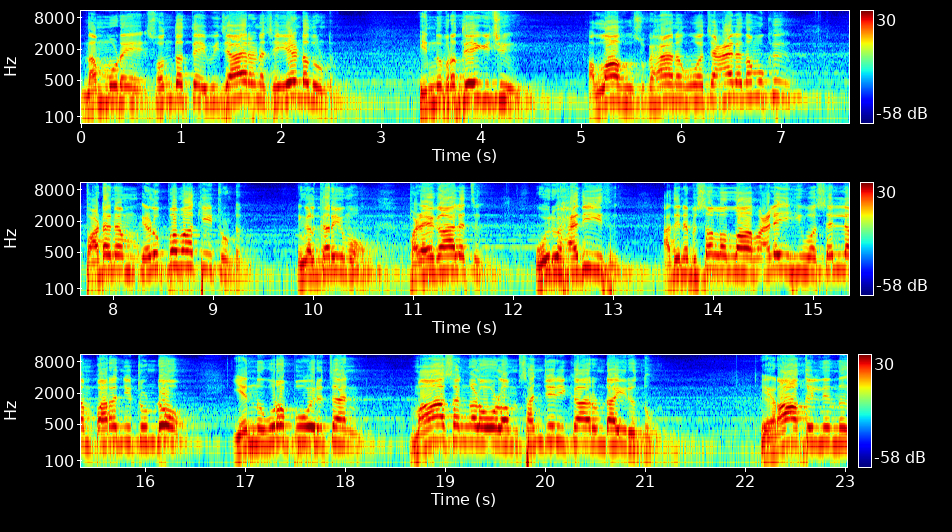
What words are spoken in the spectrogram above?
നമ്മുടെ സ്വന്തത്തെ വിചാരണ ചെയ്യേണ്ടതുണ്ട്. ഇന്ന് പ്രത്യേകിച്ച് അള്ളാഹു സുബാനഹുവ ചായ നമുക്ക് പഠനം എളുപ്പമാക്കിയിട്ടുണ്ട്. നിങ്ങൾക്കറിയുമോ? പഴയകാലത്ത് ഒരു ഹദീസ് അതിന് ബിസല്ലാഹു അലൈഹി വസല്ലം പറഞ്ഞിട്ടുണ്ടോ എന്ന് ഉറപ്പുവരുത്താൻ മാസങ്ങളോളം സഞ്ചരിക്കാറുണ്ടായിരുന്നു. ഇറാഖിൽ നിന്ന്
